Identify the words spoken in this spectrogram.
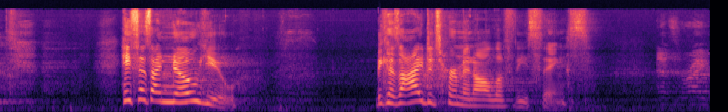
he says, I know you because I determine all of these things. That's right.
